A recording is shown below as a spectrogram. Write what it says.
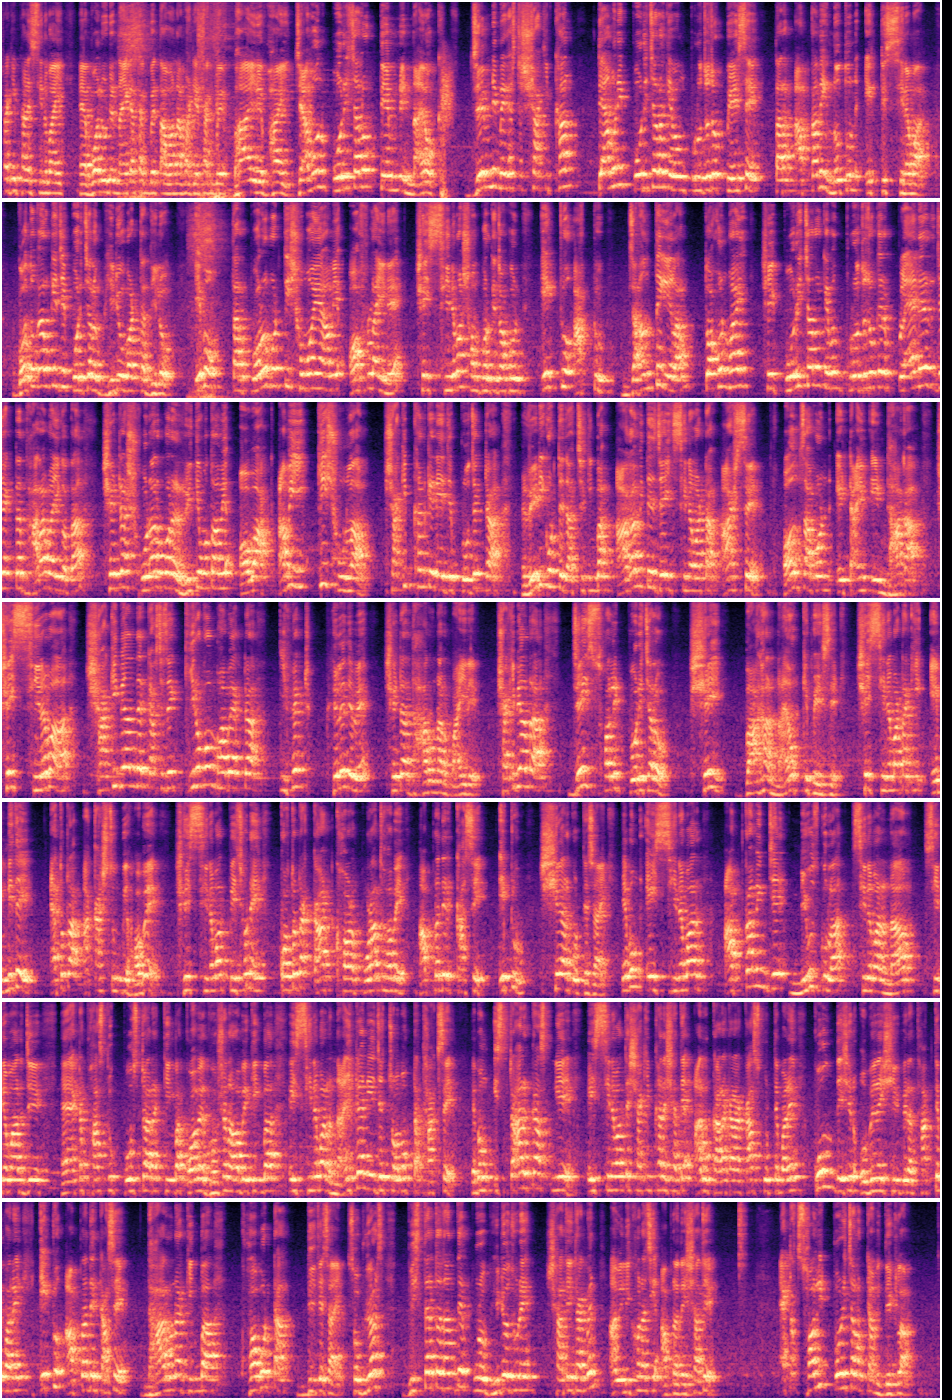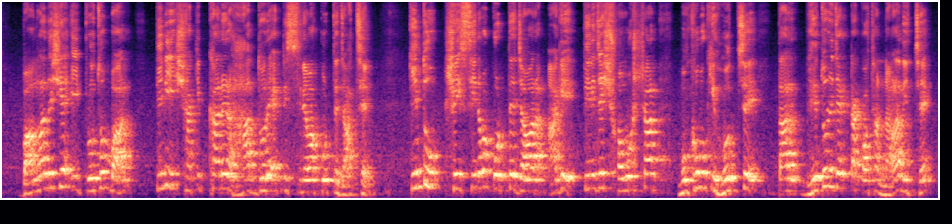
শাকিব খানের সিনেমায় বলিউডের নায়িকা থাকবে, তামান্না ভাটিয়া থাকবে। ভাই রে ভাই, যেমন পরিচালক, তেমনি নায়ক। যেমনি মেগাস্টার শাকিব খান তেমনই পরিচালক এবং প্রযোজক পেয়েছে তার আপকামিং নতুন একটি সিনেমা। গতকালকে যে পরিচালক ভিডিও বার্তা দিল এবং তার পরবর্তী সময়ে আমি অফলাইনে সেই সিনেমা সম্পর্কে যখন একটু আকটু জানতে গেলাম, তখন ভাই সেই পরিচালক এবং প্রযোজকের প্ল্যানের যে একটা ধারাবাহিকতা, সেটা শোনার পরে রীতিমতো আমি অবাক। আমি কি শুনলাম? শাকিব খানকে নিয়ে যে প্রজেক্টটা রেডি করতে যাচ্ছে কিংবা আগামীতে যেই সিনেমাটা আসছে অলস আপন এ টাইম ইন ঢাকা। সেই সিনেমা সাকিবিয়ানদের কাছে যে কীরকম ভাবে একটা ইফেক্ট ফেলে দেবে, সেটা ধারণার বাইরে। সাকিবিয়ানরা যেই সলিড পরিচালক, সেই বাঘা নায়ককে পেয়েছে। সেই সিনেমাটা কি এমনিতেই এতটা আকাশচুম্বী হবে? সেই সিনেমার পেছনে কতটা কাঠ খড় পোড়াতে হবে আপনাদের কাছে একটু শেয়ার করতে চাই। এবং এই সিনেমার আপকামিং যে নিউজগুলা সিনেমার নাম সিনেমার যে একটা ফার্স্ট লুক পোস্টার কিংবা কবে ঘোষণা হবে কিংবা এই সিনেমার নায়িকা নিয়ে যে চমকটা থাকছে এবং স্টার কাস্ট নিয়ে এই সিনেমাতে শাকিব খানের সাথে আরও কারা কারা কাজ করতে পারে, কোন দেশের অভিনয় শিল্পীরা থাকতে পারে, একটু আপনাদের কাছে ধারণা কিংবা খবরটা দিতে চাই। সো ভিউয়ার্স বিস্তারিত জানতে পুরো ভিডিও জুড়ে সাথেই থাকবেন। আমি লিখন আছি আপনাদের সাথে। একটা সলিড পরিচালককে আমি দেখলাম। বাংলাদেশে এই প্রথমবার তিনি শাকিব খানের হাত ধরে একটি সিনেমা করতে যাচ্ছেন। কিন্তু সেই সিনেমা করতে যাওয়ার আগে তিনি যে সমস্যার মুখোমুখি হচ্ছে, তার ভেতরে যে একটা কথা নাড়া দিচ্ছে,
